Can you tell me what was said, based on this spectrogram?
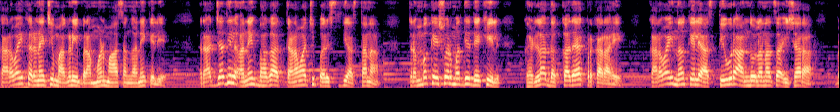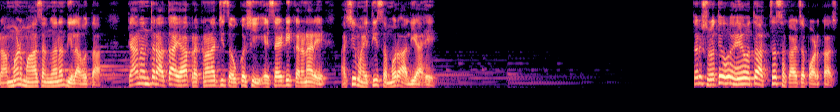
कारवाई करण्याची मागणी ब्राह्मण महासंघाने केली आहे. राज्यातील अनेक भागात तणावाची परिस्थिती असताना त्र्यंबकेश्वर मध्ये देखील घडला धक्कादायक प्रकार आहे. कारवाई न केल्यास तीव्र आंदोलनाचा इशारा ब्राह्मण महासंघानं दिला होता. त्यानंतर आता या प्रकरणाची चौकशी एसआयटी करणारे अशी माहिती समोर आली आहे. तर श्रोते हो हे होतं आजचं सकाळचं पॉडकास्ट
